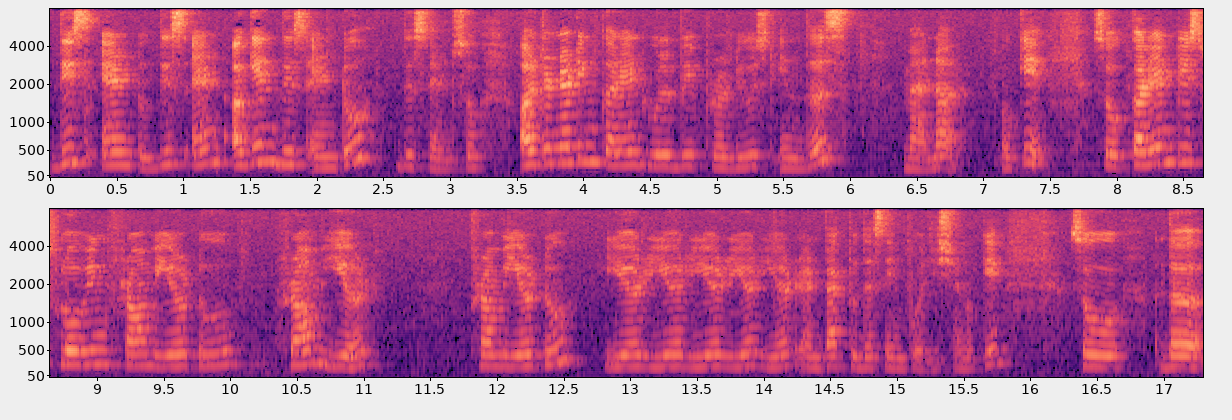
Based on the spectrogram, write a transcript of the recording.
this end to this end again this end to this end. So alternating current will be produced in this manner okay? So current is flowing from year to from here from year to here here here here here and back to the same position okay? So the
